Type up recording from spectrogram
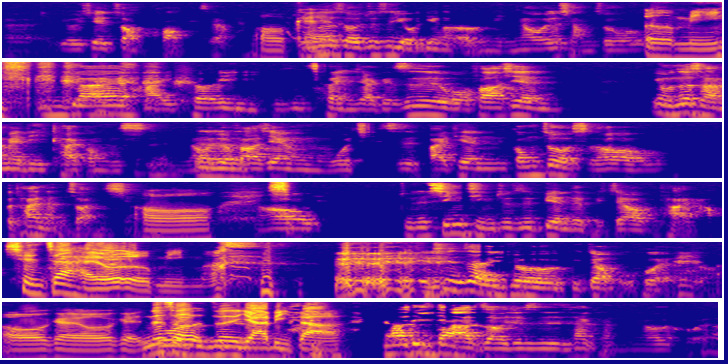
呃有一些状况这样。我，OK，那时候就是有点耳鸣，然后我就想说耳鸣，应该还可以，就是撑一下。可是我发现，因为我那时候还没离开公司，然后我就发现我其实白天工作的时候不太能专心，哦，然后就是心情就是变得比较不太好。现在还有耳鸣吗现在就比较不会了？OK OK，那时候真的压力大。压力大之后就是他可能又会回来。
